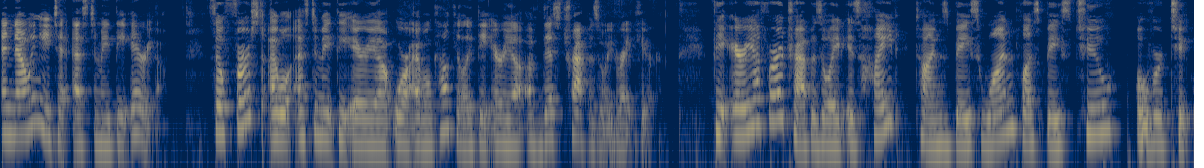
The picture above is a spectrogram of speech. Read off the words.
And now we need to estimate the area. So first, I will estimate the area, or I will calculate the area of this trapezoid right here. The area for a trapezoid is height times base 1 plus base 2 over 2.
